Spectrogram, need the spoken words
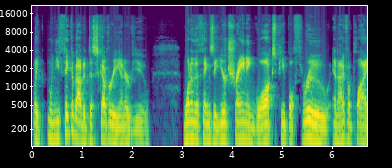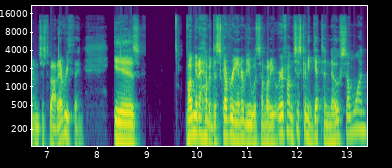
like when you think about a discovery interview, one of the things that your training walks people through, and I've applied in just about everything, is if I'm going to have a discovery interview with somebody, or if I'm just going to get to know someone,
